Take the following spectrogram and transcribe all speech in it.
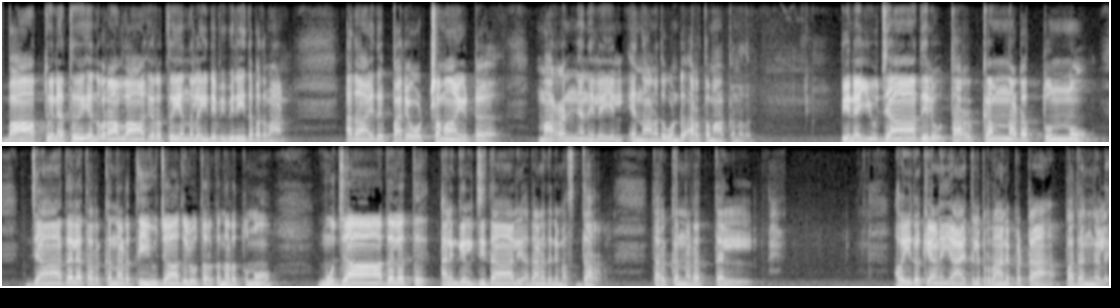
ബാത്തുനത്ത് എന്ന് പറഞ്ഞാൽ ലാഹിറത്ത് എന്നുള്ളതിന്റെ വിപരീത പദമാണ്. അതായത് പരോക്ഷമായിട്ട് മറഞ്ഞ നിലയിൽ എന്നാണ് അതുകൊണ്ട് അർത്ഥമാക്കുന്നത്. പിന്നെ യുജാദിലു തർക്കം നടത്തുന്നു. ജാതല തർക്കം നടത്തി യുജാദിലു തർക്കം നടത്തുന്നു. മുജാദലത്ത് അല്ലെങ്കിൽ ജിദാൽ അതാണ് അതിന്റെ മസ്ദർ തർക്കം നടത്തൽ. അപ്പോൾ ഇതൊക്കെയാണ് ഈ ആയത്തിലെ പ്രധാനപ്പെട്ട പദങ്ങൾ.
